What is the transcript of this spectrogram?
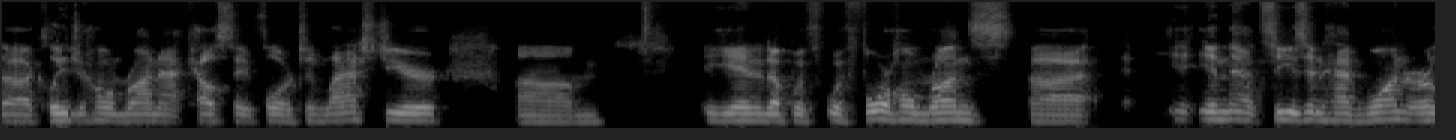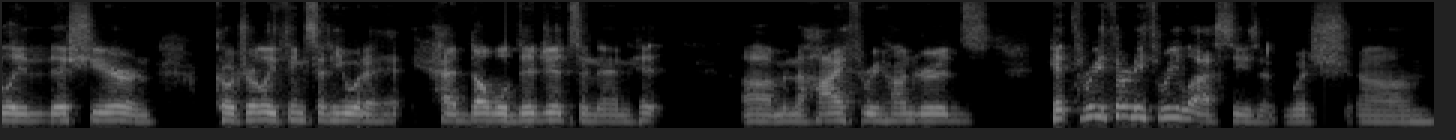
uh, collegiate home run at Cal State Fullerton last year. Um, he ended up with with four home runs uh, in that season. Had one early this year, and Coach Earley thinks that he would have had double digits and, and hit um, in the high 300s. Hit 333 last season, which um,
